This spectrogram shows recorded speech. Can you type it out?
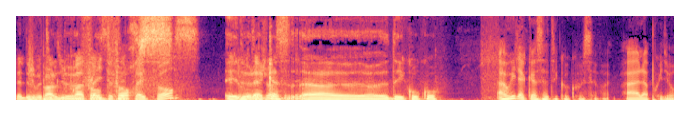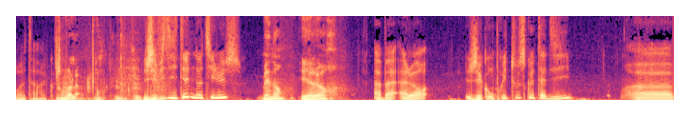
La nouveauté parle du de printemps, Flight Force. Flight Force. et de la casse c'était euh, des cocos Ah oui, la cassette et coco, c'est vrai. Ah, elle a pris du retard. écoute. Voilà. J'ai visité le Nautilus. Mais non. Et alors? Ah bah alors, j'ai compris tout ce que t'as dit. Euh,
